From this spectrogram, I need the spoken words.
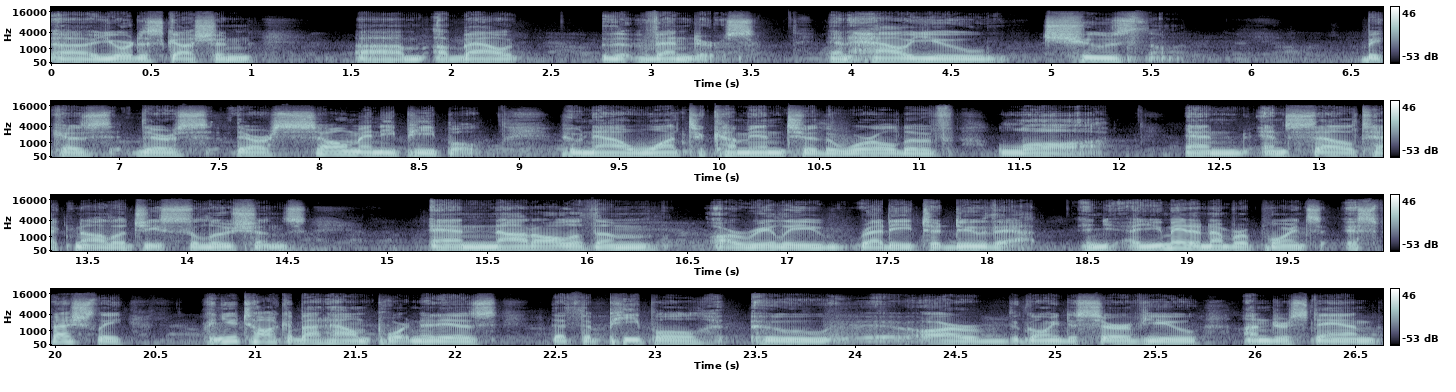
uh, your discussion um, about the vendors and how you choose them. Because there's there are so many people who now want to come into the world of law and and sell technology solutions and not all of them are really ready to do that. And you made a number of points especially can you talk about how important it is that the people who are going to serve you understand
